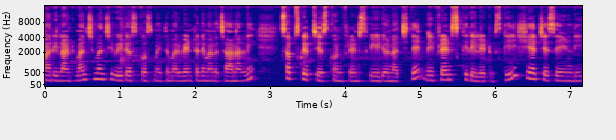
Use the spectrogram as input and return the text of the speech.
మరి ఇలాంటి మంచి మంచి వీడియోస్ కోసం అయితే మరి వెంటనే మన ఛానల్ని సబ్స్క్రైబ్ చేసుకోండి ఫ్రెండ్స్. వీడియో నచ్చితే మీ ఫ్రెండ్స్కి రిలేటివ్స్కి షేర్ చేసేయండి.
